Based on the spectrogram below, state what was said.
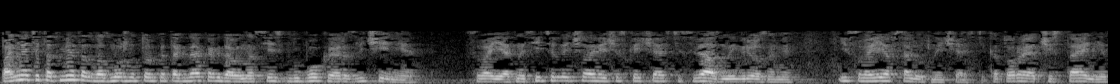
Понять этот метод возможно только тогда, когда у нас есть глубокое развлечение своей относительной человеческой части, связанной грезами, и своей абсолютной части, которая чистая и не.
